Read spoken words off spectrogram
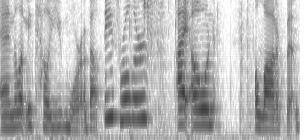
And let me tell you more about these rollers. I own a lot of them.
